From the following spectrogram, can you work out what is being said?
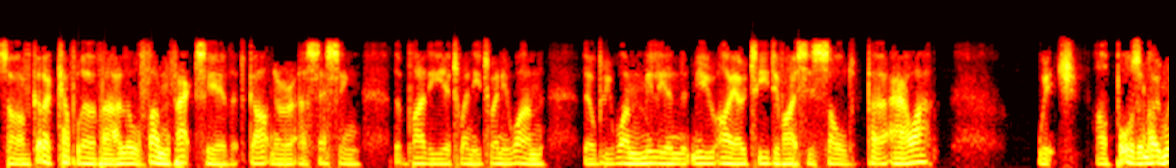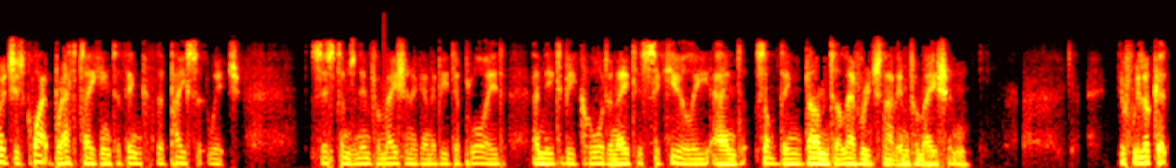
So I've got a couple of uh, little fun facts here that Gartner are assessing that by the year 2021, there'll be 1 million new IoT devices sold per hour, which I'll pause a moment, which is quite breathtaking to think of the pace at which systems and information are going to be deployed and need to be coordinated securely and something done to leverage that information. If we look at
